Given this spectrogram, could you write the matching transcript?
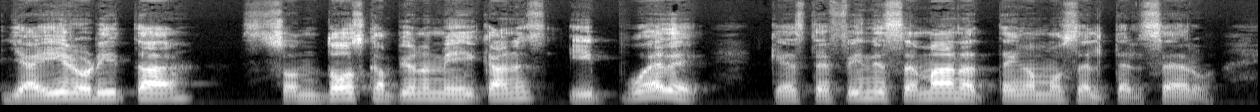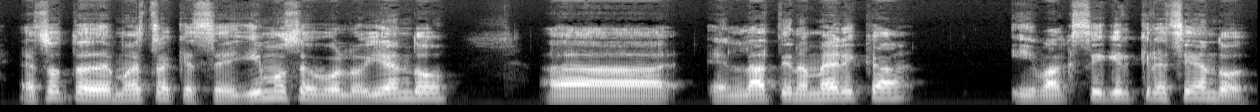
Yair ahorita, son dos campeones mexicanos y puede que este fin de semana tengamos el tercero. Eso te demuestra que seguimos evoluyendo uh, en Latinoamérica y va a seguir creciendo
